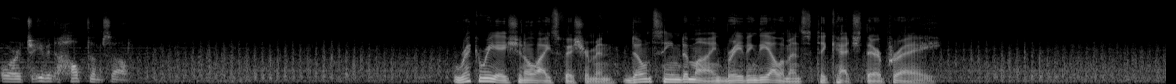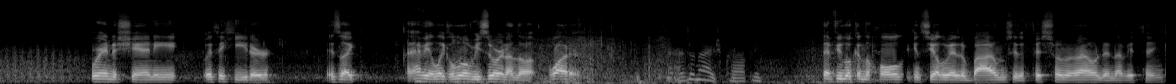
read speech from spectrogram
or to even help themselves. Recreational ice fishermen don't seem to mind braving the elements to catch their prey. We're in a shanty with a heater. It's like having like a little resort on the water. There's a nice crappie. If you look in the hole, you can see all the way to the bottom, see the fish swimming around and everything.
